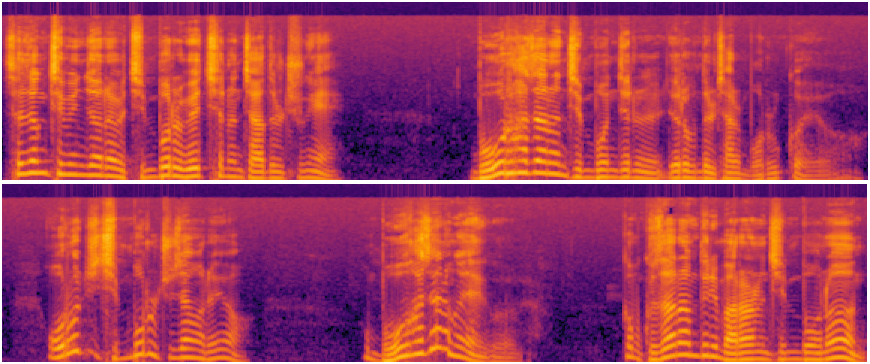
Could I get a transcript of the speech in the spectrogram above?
새정치민주연합의 진보를 외치는 자들 중에 뭘 하자는 진보인지를 여러분들 잘 모를 거예요. 오로지 진보를 주장을 해요. 뭐 하자는 거냐 이거. 그럼 그 사람들이 말하는 진보는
